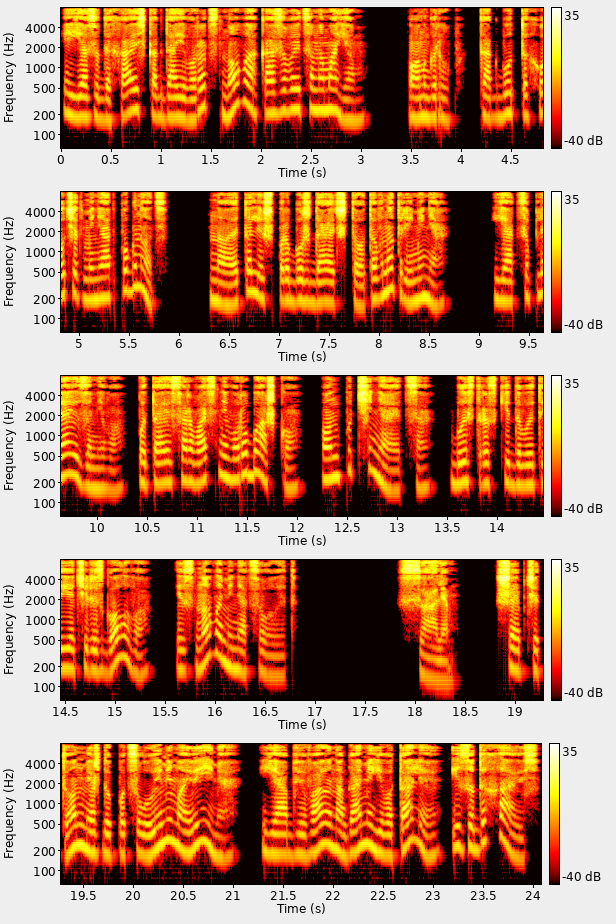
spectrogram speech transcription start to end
и я задыхаюсь, когда его рот снова оказывается на моем. Он груб, как будто хочет меня отпугнуть, но это лишь пробуждает что-то внутри меня. Я цепляю за него, пытаюсь сорвать с него рубашку. Он подчиняется, быстро скидывает ее через голову и снова меня целует. «Салем», — шепчет он между поцелуями мое имя. Я обвиваю ногами его талию и задыхаюсь,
